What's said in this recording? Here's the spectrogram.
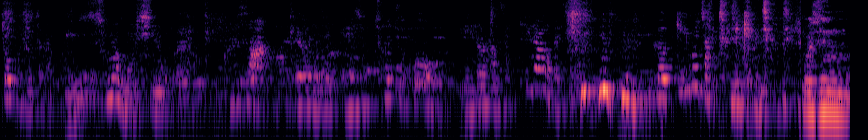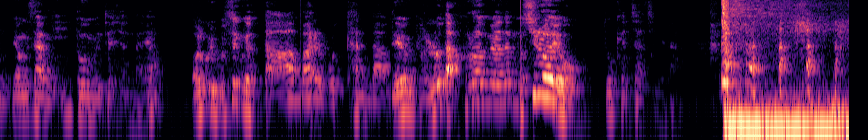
또 그러더라고요. 음. 숨을 못 쉬는 거예요. 그래서 아, 내가 이제 계속 쳐주고 일어나서 끼라고 그랬어요. 그거 끼고 잤더니 괜찮더라고요. 보신 영상이 도움이 되셨나요? 얼굴이 못생겼다, 말을 못한다, 내용 별로다. 그러면은 뭐 싫어요. 또 괜찮습니다.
